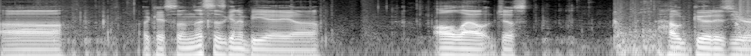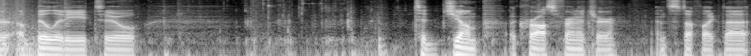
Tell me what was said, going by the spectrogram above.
Uh, okay, so then this is gonna be a uh, all out just how good is your ability to to jump across furniture and stuff like that.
